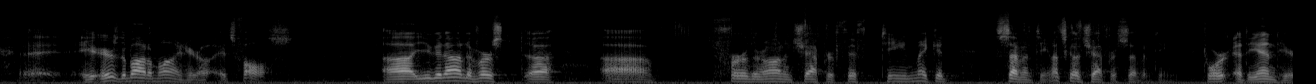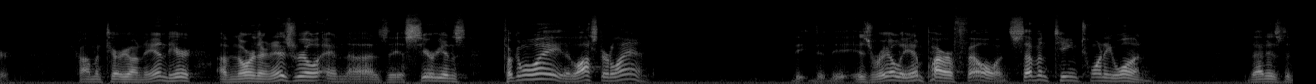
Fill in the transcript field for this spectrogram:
Here's the bottom line here it's false. Uh, you go down to verse uh, uh, further on in chapter 15, make it 17. Let's go to chapter 17, toward, at the end here. Commentary on the end here of northern Israel, and uh, the Assyrians took them away, they lost their land. Israeli empire fell in 1721. That is the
